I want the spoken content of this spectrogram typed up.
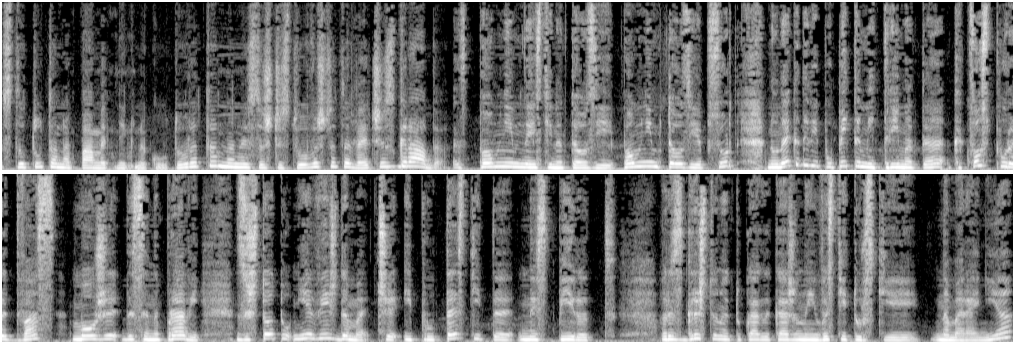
статута на паметник на културата на несъществуващата вече сграда. Помним наистина този, помним този абсурд, но нека да ви попитам и тримата, какво според вас може да се направи? Защото ние виждаме, че и протестите не спират разгръщането, как да кажа, на инвеститорски намерения.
